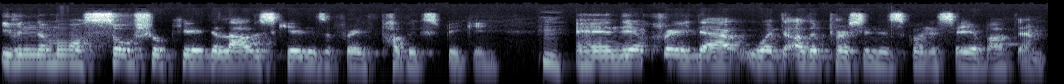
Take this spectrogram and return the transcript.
even the most social kid the loudest kid is afraid of public speaking. Hmm. and they're afraid that what the other person is going to say about them.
